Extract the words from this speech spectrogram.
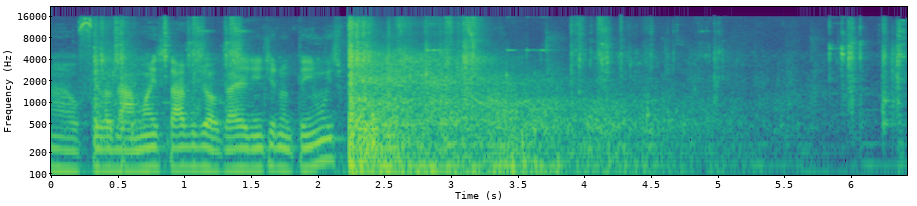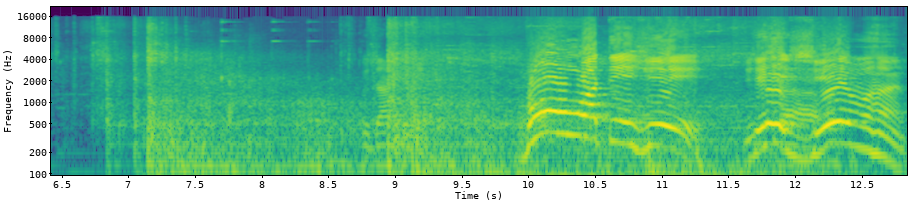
Ah, o filho da mãe sabe jogar e a gente não tem um spawn. Cuidado aí. Boa, TG! GG, mano!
